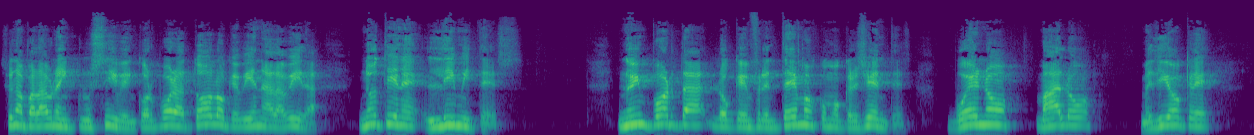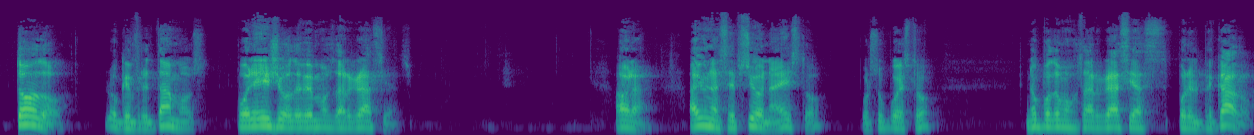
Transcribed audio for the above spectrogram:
Es una palabra inclusiva, incorpora todo lo que viene a la vida. No tiene límites. No importa lo que enfrentemos como creyentes, bueno, malo, mediocre, todo lo que enfrentamos por ello debemos dar gracias. Ahora, hay una excepción a esto, por supuesto. No podemos dar gracias por el pecado.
